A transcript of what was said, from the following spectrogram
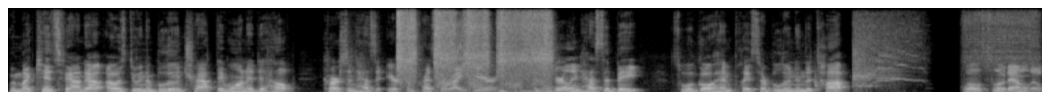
When my kids found out I was doing a balloon trap, they wanted to help. Carson has the air compressor right here, and Sterling has the bait. So we'll go ahead and place our balloon in the top. Well, slow down a little.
